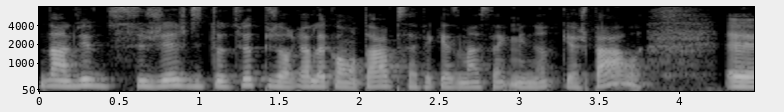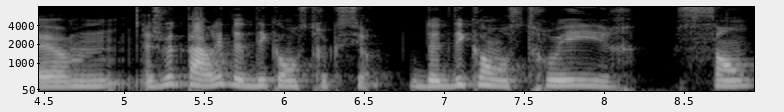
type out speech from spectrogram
dans le vif du sujet. Je dis tout de suite, puis je regarde le compteur, puis ça fait quasiment cinq minutes que je parle. Euh, je veux te parler de déconstruction, de déconstruire son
